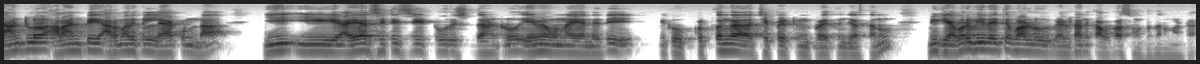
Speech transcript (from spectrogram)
దాంట్లో అలాంటి అరమరికలు లేకుండా ఈ ఈ ఐఆర్సిటీసీ టూరిస్ట్ దాంట్లో ఏమేమి ఉన్నాయి అనేది మీకు క్లుప్తంగా చెప్పేటువంటి ప్రయత్నం చేస్తాను. మీకు ఎవరు వీలైతే వాళ్ళు వెళ్ళడానికి అవకాశం ఉంటుంది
